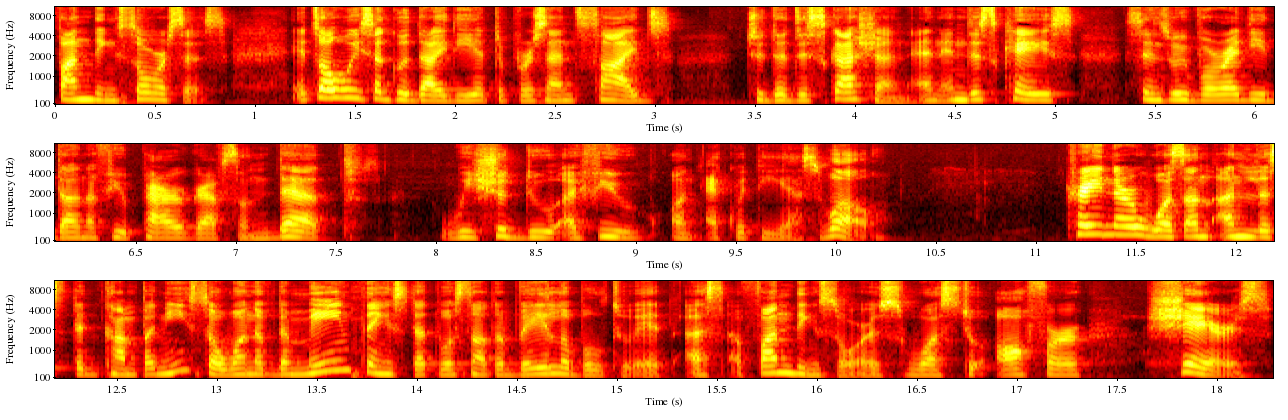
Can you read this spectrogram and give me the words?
funding sources, it's always a good idea to present sides to the discussion. And in this case, since we've already done a few paragraphs on debt, we should do a few on equity as well. Trainer was an unlisted company, so one of the main things that was not available to it as a funding source was to offer shares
